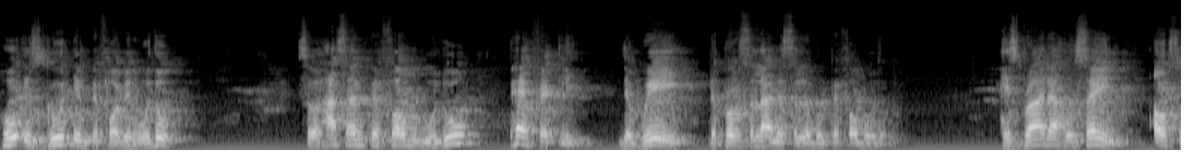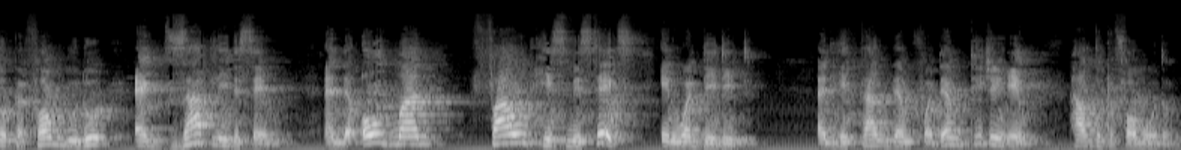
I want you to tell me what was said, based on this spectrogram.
who is good in performing wudu. So Hassan performed wudu perfectly, the way the Prophet will perform wudu. His brother Hussein also performed wudu exactly the same. And the old man found his mistakes in what they did. And he thanked them for them teaching him how to perform wudu.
